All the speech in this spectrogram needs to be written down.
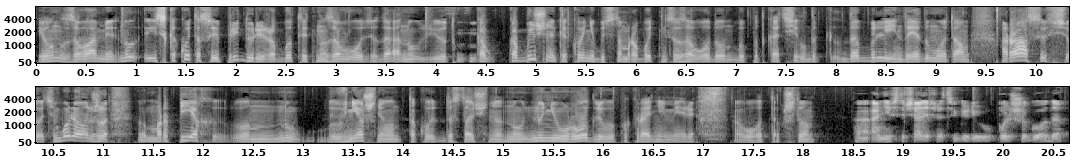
и он за вами, ну, из какой-то своей придури работает на заводе, да, ну, и вот как, обычный какой-нибудь там работница завода он бы подкатил. Да, да, блин, да я думаю, там раз и все. Тем более он же морпех, он, ну, внешне он такой достаточно, ну, ну не уродливый, по крайней мере. Вот, так что... А, они встречались, я тебе говорю, больше года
